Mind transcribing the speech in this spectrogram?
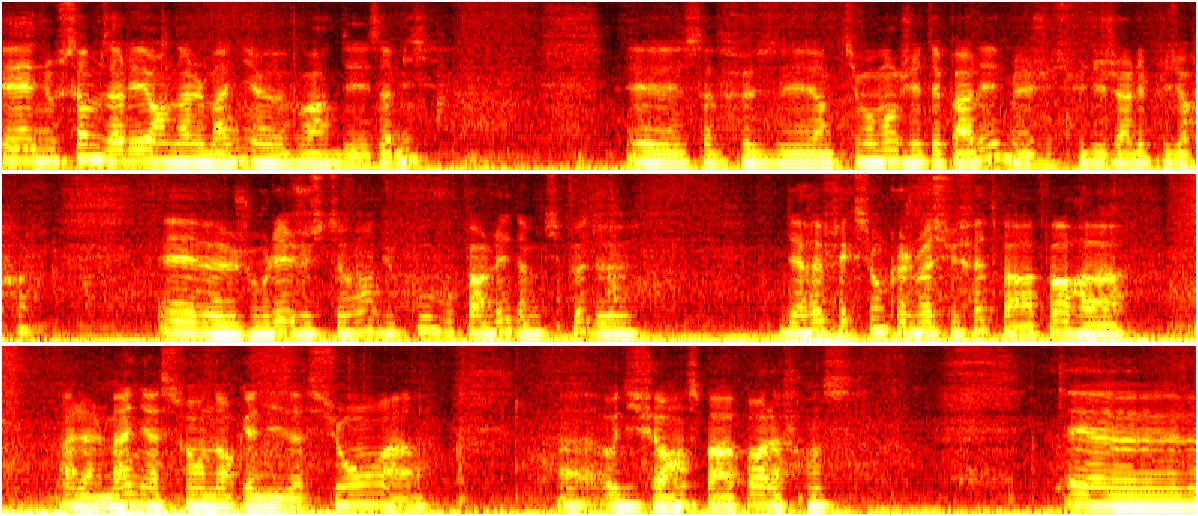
Et nous sommes allés en Allemagne voir des amis. Et ça faisait un petit moment que j'y étais pas allé, mais j'y suis déjà allé plusieurs fois. Et je voulais justement du coup vous parler d'un petit peu de des réflexions que je me suis faites par rapport à, à l'Allemagne, à son organisation, aux différences par rapport à la France. Et, euh,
